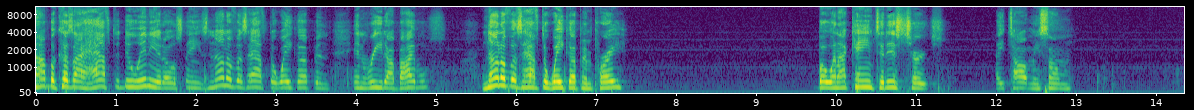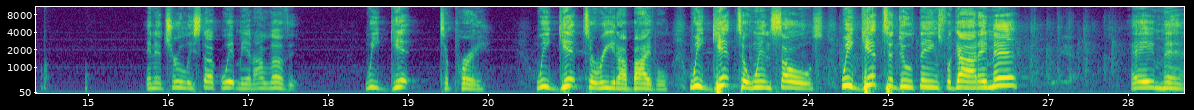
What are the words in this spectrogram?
not because I have to do any of those things. None of us have to wake up and, and read our Bibles. None of us have to wake up and pray. But when I came to this church, they taught me something. And it truly stuck with me, and I love it. We get to pray. We get to read our Bible. We get to win souls. We get to do things for God. Amen? Amen.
